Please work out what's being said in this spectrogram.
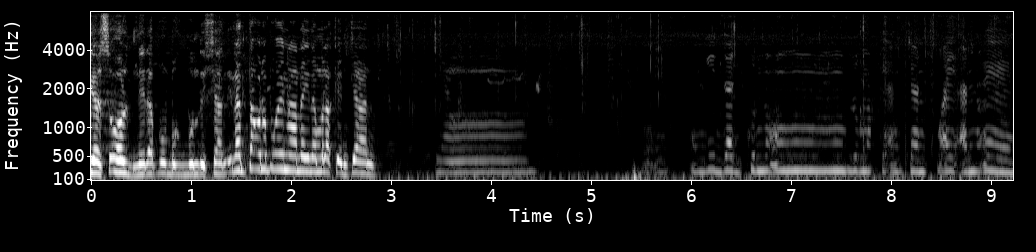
years old. Hindi na po magbuntis yan. Ilan taon na po kayo, Nanay, na malaking dyan? Yung ang edad ko noong lumaki ang tiyan ko ay ano eh,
